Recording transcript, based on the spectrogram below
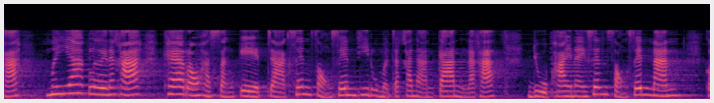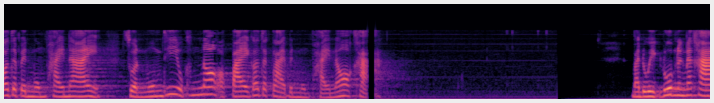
คะ ไม่ยากเลยนะคะ แค่เราหัดสังเกตจากเส้น 2 เส้นที่ดูเหมือนจะขนานกันนะคะ อยู่ภายในเส้น 2 เส้นนั้น ก็จะเป็นมุมภายใน ส่วนมุมที่อยู่ข้างนอกออกไป ก็จะกลายเป็นมุมภายนอกค่ะ มาดูอีกรูปหนึ่งนะคะ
